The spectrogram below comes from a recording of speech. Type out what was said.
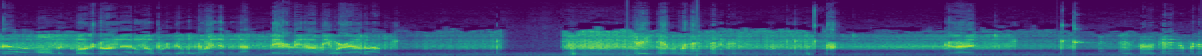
says all of his clothes are gone. I don't know if we're going to be able to find him, and that may or may not be where out of. 3719 Santa Cruz. Good. Info getting over to.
